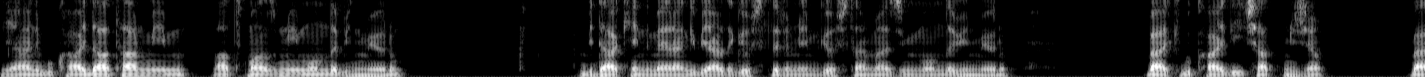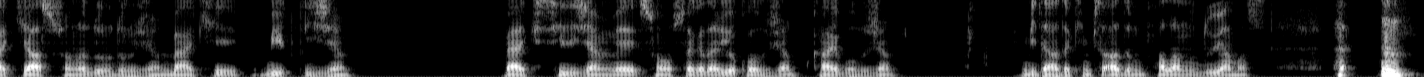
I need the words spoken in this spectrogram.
Yani bu kaydı atar mıyım, atmaz mıyım onu da bilmiyorum. Bir daha kendimi herhangi bir yerde gösterir miyim, göstermez miyim onu da bilmiyorum. Belki bu kaydı hiç atmayacağım. Belki az sonra durduracağım. Belki yükleyeceğim. Belki sileceğim ve sonsuza kadar yok olacağım. Kaybolacağım. Bir daha da kimse adım falan da duyamaz.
